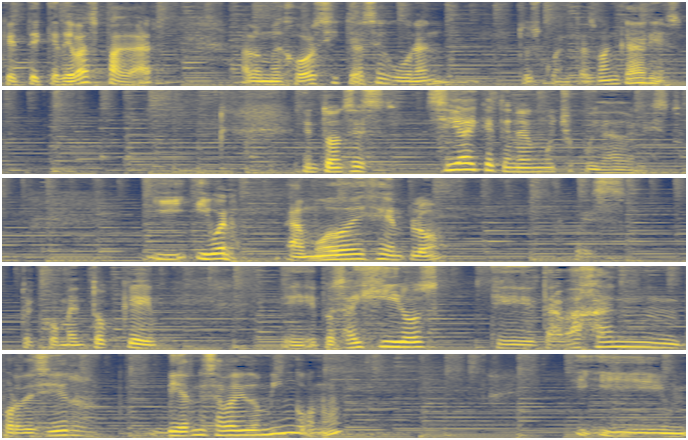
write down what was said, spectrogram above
que te que debas pagar, a lo mejor si te aseguran tus cuentas bancarias. Entonces, sí hay que tener mucho cuidado en esto. Y, bueno, a modo de ejemplo, pues te comento que eh, pues hay giros que trabajan, por decir, viernes, sábado y domingo, ¿no? Y,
